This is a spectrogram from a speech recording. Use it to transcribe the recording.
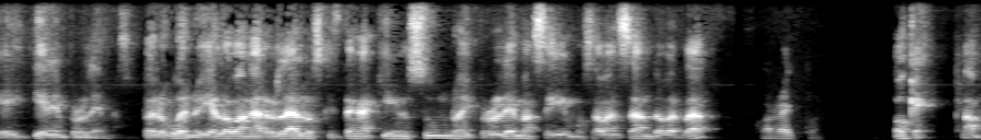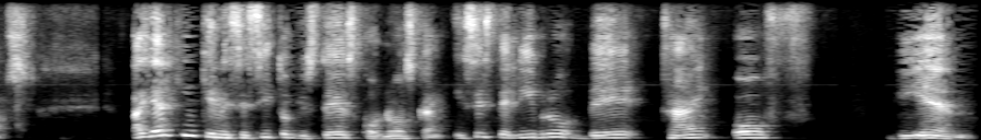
ahí tienen problemas. Pero bueno, ya lo van a arreglar los que están aquí en Zoom, no hay problema, seguimos avanzando, ¿verdad? Correcto. Ok, vamos. Hay alguien que necesito que ustedes conozcan. Es este libro de Time of the End.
